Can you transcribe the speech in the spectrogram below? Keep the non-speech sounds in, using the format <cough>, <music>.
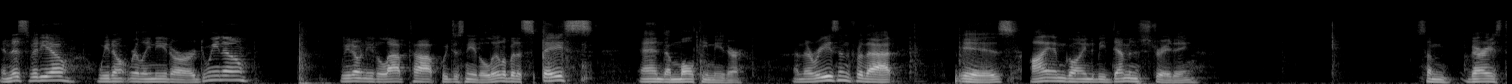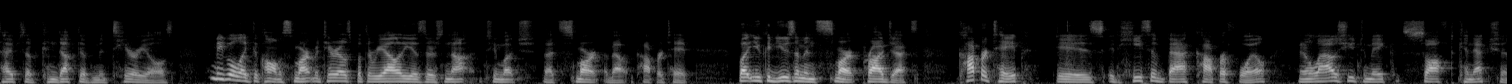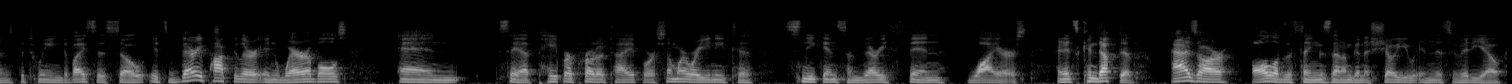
In this video, we don't really need our Arduino. We don't need a laptop. We just need a little bit of space and a multimeter. And the reason for that is I am going to be demonstrating some various types of conductive materials. Some people like to call them smart materials, but the reality is there's not too much that's smart about copper tape. But you could use them in smart projects. Copper tape is adhesive back copper foil and allows you to make soft connections between devices. So it's very popular in wearables and say a paper prototype or somewhere where you need to sneak in some very thin wires. And it's conductive, as are all of the things that I'm going to show you in this video.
